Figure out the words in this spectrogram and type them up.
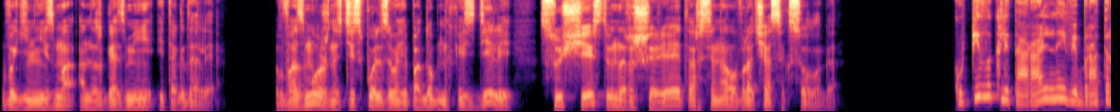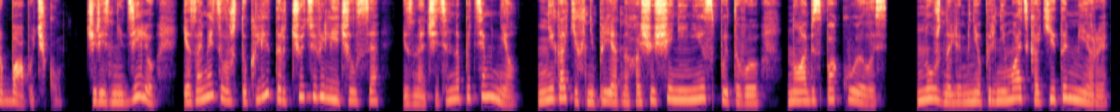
вагинизма, аноргазмии и так далее. Возможность использования подобных изделий существенно расширяет арсенал врача-сексолога. Купила клиторальный вибратор-бабочку. Через неделю я заметила, что клитор чуть увеличился и значительно потемнел. Никаких неприятных ощущений не испытываю, но обеспокоилась. Нужно ли мне принимать какие-то меры?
